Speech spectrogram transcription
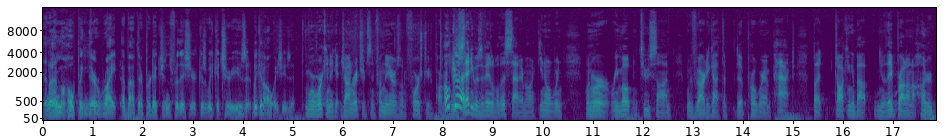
and I'm hoping they're right about their predictions for this year because we could sure use it. We could always use it. we're working to get John Richardson from the Arizona Forestry Department. Oh, he good. said he was available this Saturday. I'm like, you know, when when we're remote in Tucson, we've already got the the program packed. But talking about, you know, they've brought on a hundred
